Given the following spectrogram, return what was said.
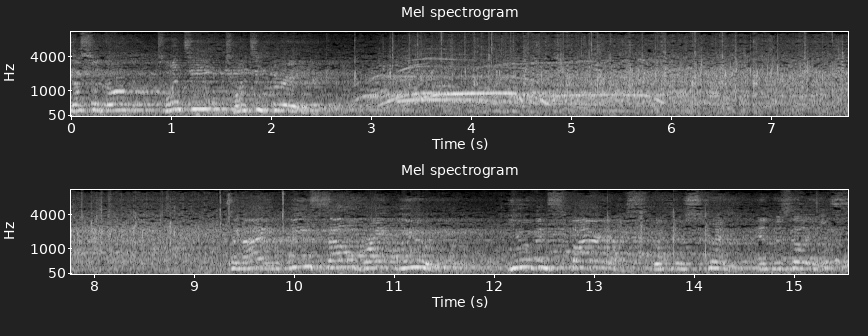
Düsseldorf 2023. Tonight, we celebrate you. You've inspired us with your strength and resilience,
